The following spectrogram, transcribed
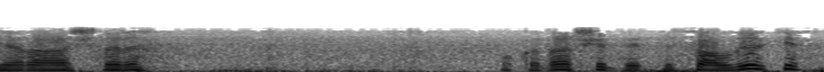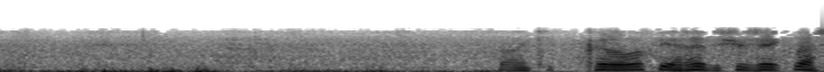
Rüzgar ağaçları o kadar şiddetli sallıyor ki sanki kırılıp yere düşecekler.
